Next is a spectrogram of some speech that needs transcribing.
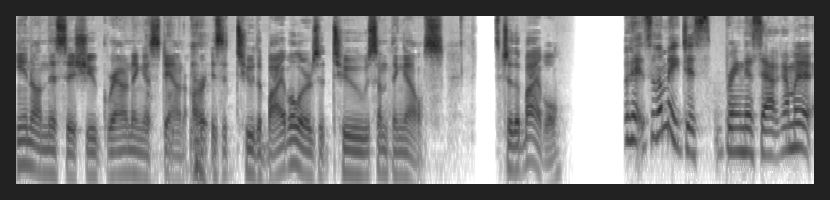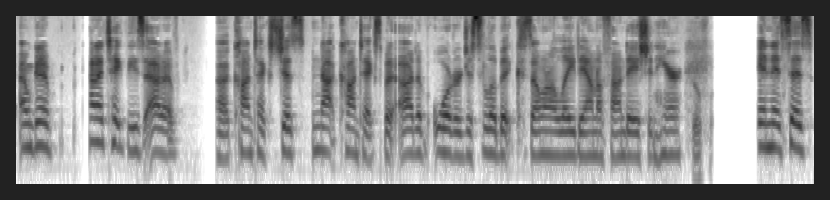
in on this issue, grounding us down? Or is it to the Bible or is it to something else? It's to the Bible. Okay, so let me just bring this out. I'm gonna I'm gonna kind of take these out of uh, context, just not context, but out of order, just a little bit, because I want to lay down a foundation here. Go for And it says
